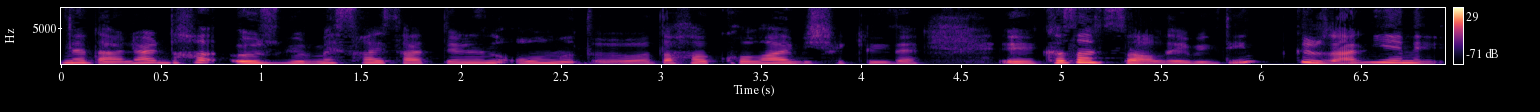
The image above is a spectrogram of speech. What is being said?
ne derler daha özgür mesai saatlerinin olmadığı daha kolay bir şekilde e, kazanç sağlayabildiğin güzel yeni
